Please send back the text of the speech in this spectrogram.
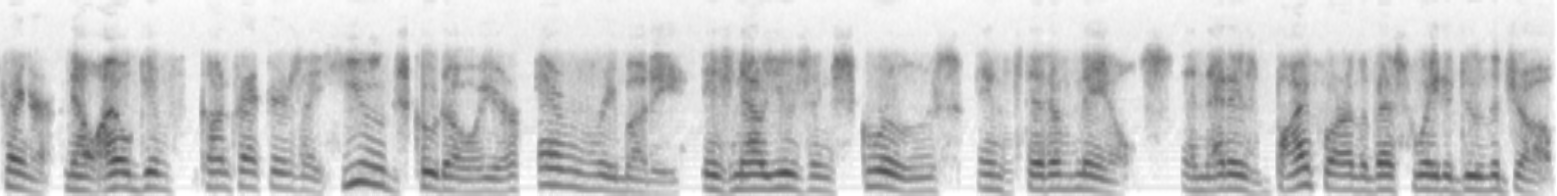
stringer. Now, I'll give contractors a huge kudo here. Everybody is now using screws instead of nails, and that is by far the best way to do the job.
